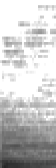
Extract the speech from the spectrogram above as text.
mm you.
